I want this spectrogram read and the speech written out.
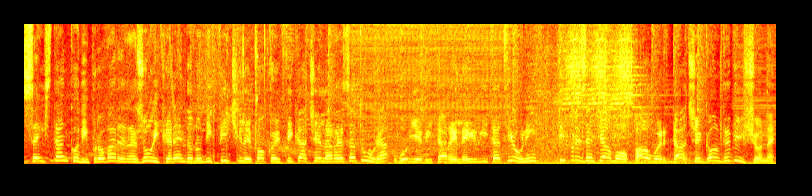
Sei stanco di provare rasoi che rendono difficile e poco efficace la rasatura? Vuoi evitare le irritazioni? Ti presentiamo Power Touch Gold Edition,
